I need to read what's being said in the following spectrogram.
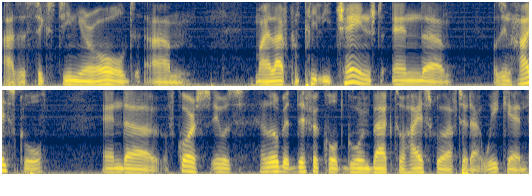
as a 16 year old, um, my life completely changed, and um, I was in high school, and uh, of course it was a little bit difficult going back to high school after that weekend,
